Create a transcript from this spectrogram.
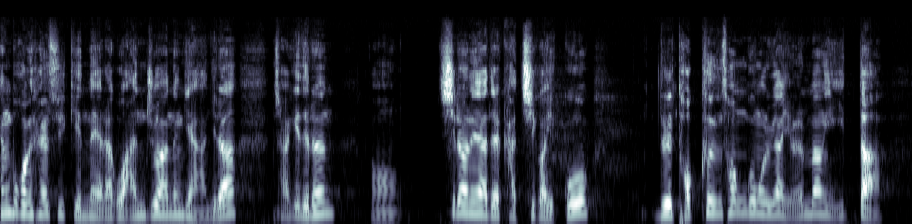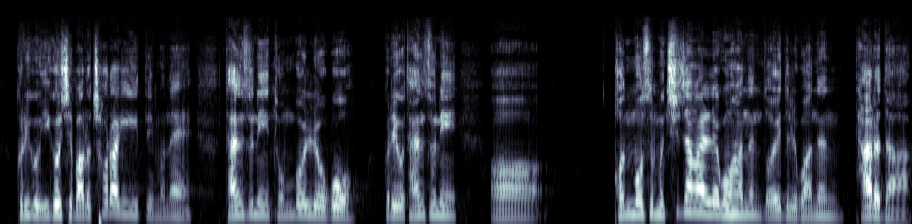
행복하게 살 수 있겠네라고 안주하는 게 아니라 자기들은 어 실현해야 될 가치가 있고 늘 더 큰 성공을 위한 열망이 있다. 그리고 이것이 바로 철학이기 때문에 단순히 돈 벌려고 그리고 단순히 어 겉모습을 치장하려고 하는 너희들과는 다르다.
